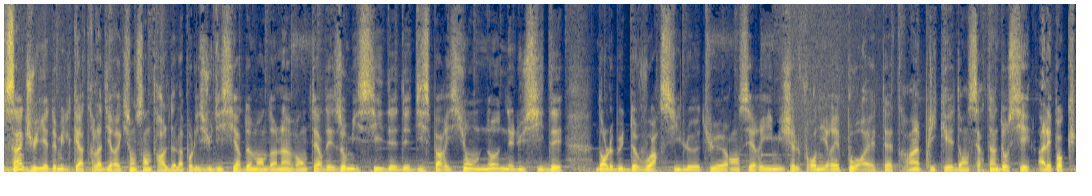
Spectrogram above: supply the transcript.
5 juillet 2004, la direction centrale de la police judiciaire demande un inventaire des homicides et des disparitions non élucidées dans le but de voir si le tueur en série, Michel Fourniret, pourrait être impliqué dans certains dossiers. À l'époque,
